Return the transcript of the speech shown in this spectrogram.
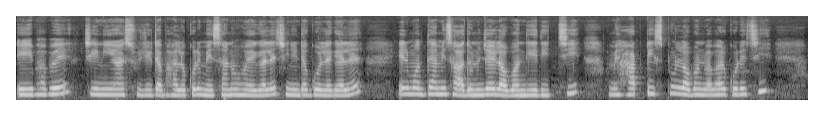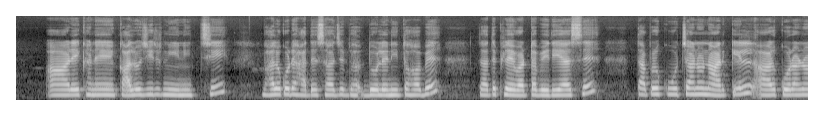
এইভাবে চিনি আর সুজিটা ভালো করে মেশানো হয়ে গেলে, চিনিটা গলে গেলে এর মধ্যে আমি স্বাদ অনুযায়ী লবণ দিয়ে দিচ্ছি। আমি হাফ টিস্পুন লবণ ব্যবহার করেছি। আর এখানে কালো জিরে নিয়ে নিচ্ছি। ভালো করে হাতের সাহায্যে দলে নিতে হবে যাতে ফ্লেভারটা বেরিয়ে আসে। তারপর কুচানো নারকেল আর কোরানো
